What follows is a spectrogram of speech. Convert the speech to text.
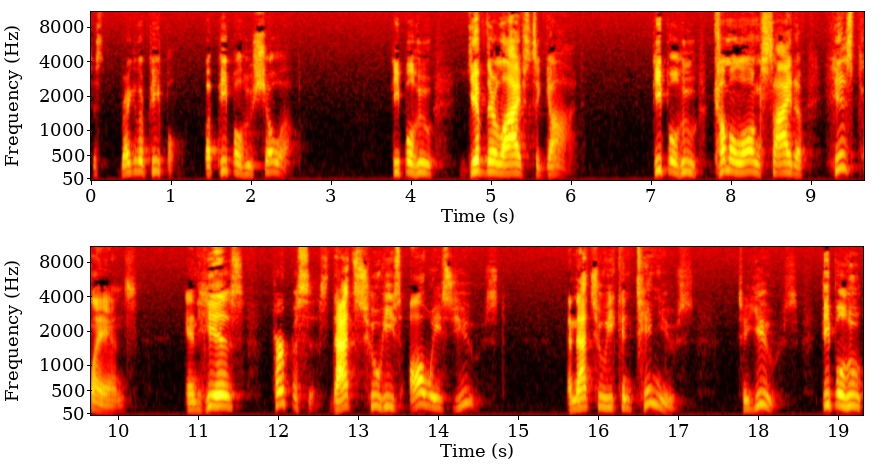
Just regular people, but people who show up, people who give their lives to God people who come alongside of his plans and his purposes. That's who he's always used, and that's who he continues to use. People who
